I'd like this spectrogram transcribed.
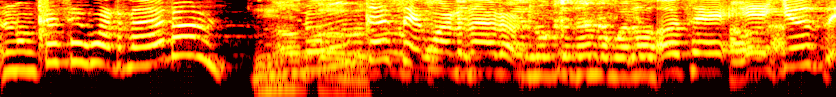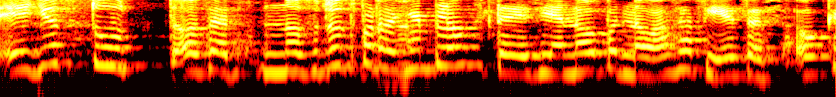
nunca se guardaron. nunca se guardaron. Nunca se han guardado. O sea, ellos ellos tú, o sea, nosotros por ejemplo te decían, "No, pues no vas a fiestas." Ok,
